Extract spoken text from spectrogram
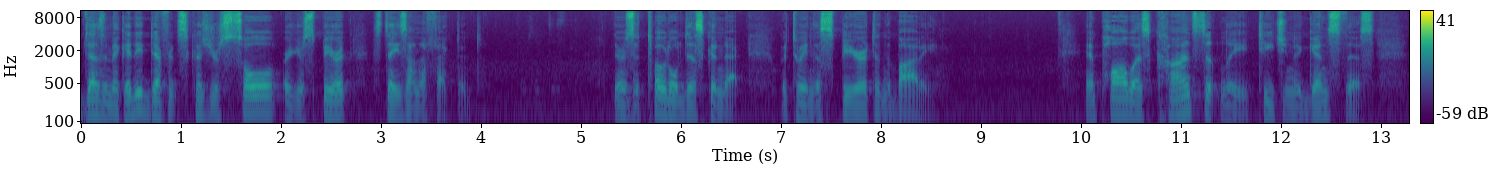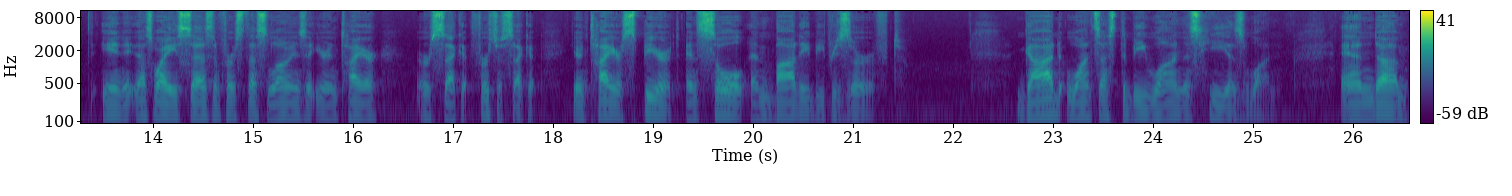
doesn't make any difference because your soul or your spirit stays unaffected. There's a total disconnect between the spirit and the body. And Paul was constantly teaching against this. In, that's why he says in 1 Thessalonians that your entire, or second, first or second, your entire spirit and soul and body be preserved. God wants us to be one as he is one. And, um,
